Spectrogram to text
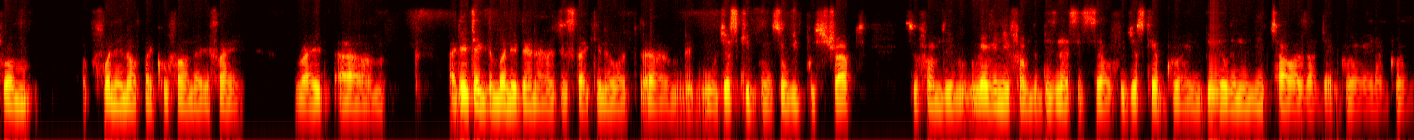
from, funny enough, my co-founder, Ife, right? Um, I didn't take the money then. I was just like, you know what, um, we'll just keep going. So we bootstrapped. So from the revenue from the business itself, we just kept growing, building new towers and then growing and growing.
